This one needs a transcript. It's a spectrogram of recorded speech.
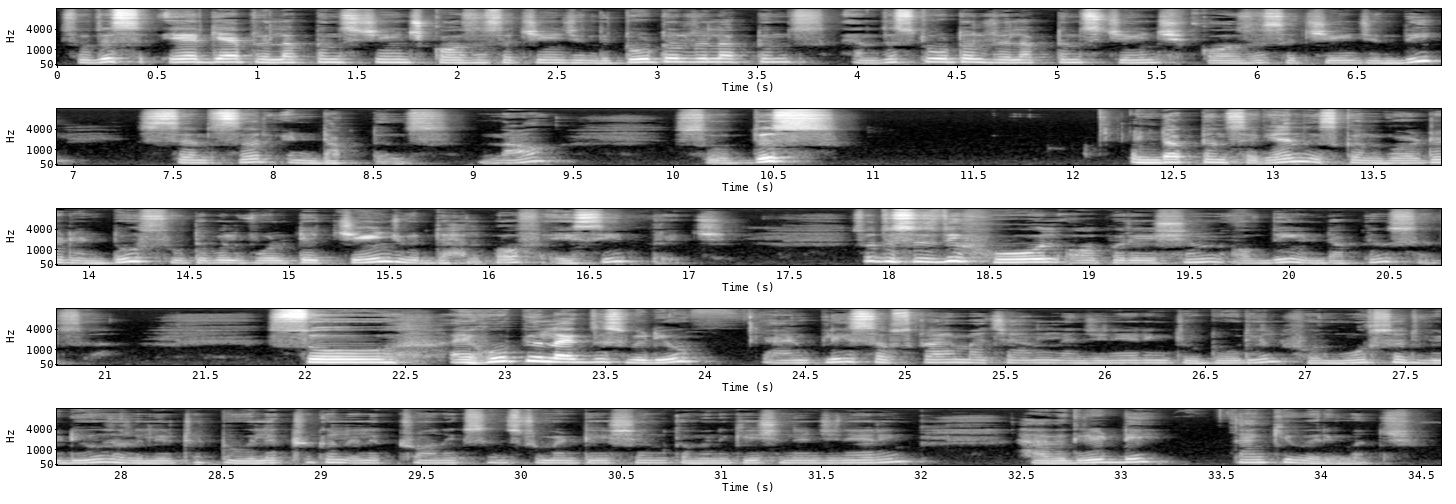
so this air gap reluctance change causes a change in the total reluctance and this total reluctance change causes a change in the sensor inductance now so this inductance again is converted into suitable voltage change with the help of AC bridge. So this is the whole operation of the inductance sensor. So I hope you like this video and please subscribe my channel engineering tutorial for more such videos related to electrical electronics instrumentation communication engineering. Have a great day. Thank you very much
